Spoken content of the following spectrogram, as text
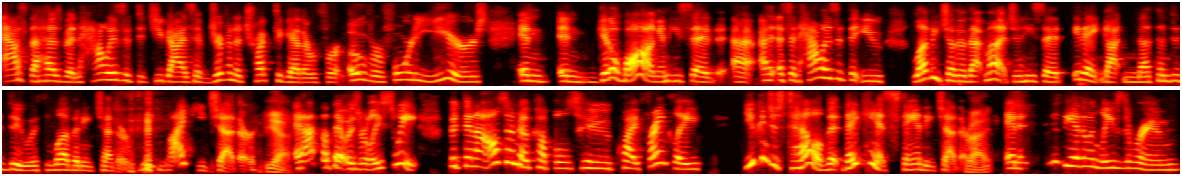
asked the husband, "How is it that you guys have driven a truck together for over forty years and and get along?" And he said, uh, I, I said, "How is it that you love each other that much?" And he said, "It ain't got nothing to do with loving each other. We like each other." Yeah. And I thought that was really sweet. But then I also know couples who, quite frankly, you can just tell that they can't stand each other Right. And soon as the other one leaves the room,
